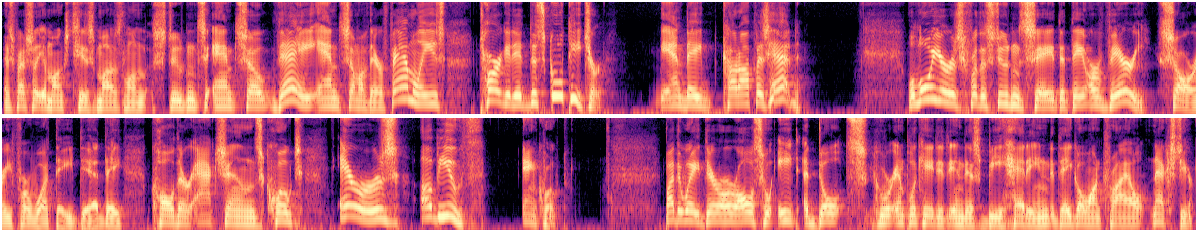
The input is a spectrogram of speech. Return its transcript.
especially amongst his Muslim students. And so they and some of their families targeted the school teacher and they cut off his head. Well, lawyers for the students say that they are very sorry for what they did. They call their actions, quote, errors of youth, end quote. By the way, there are also eight adults who are implicated in this beheading. They go on trial next year.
